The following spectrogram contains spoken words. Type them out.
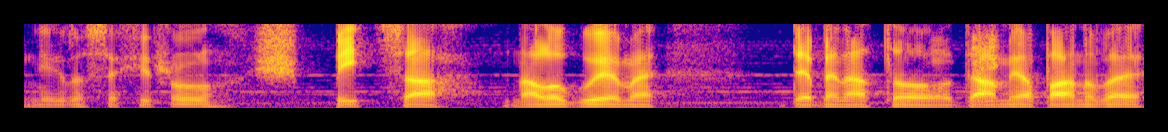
Někdo se chytl, špica, nalogujeme, jdeme na to, dámy a pánové.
